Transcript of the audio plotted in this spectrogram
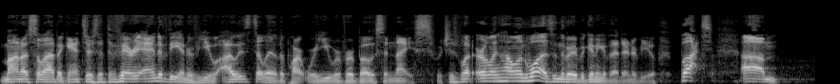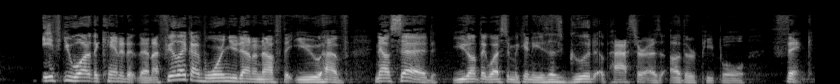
monosyllabic answers at the very end of the interview, I would still air the part where you were verbose and nice, which is what Erling Haaland was in the very beginning of that interview. But um, if you are the candidate, then I feel like I've worn you down enough that you have now said you don't think Weston McKennie is as good a passer as other people think.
